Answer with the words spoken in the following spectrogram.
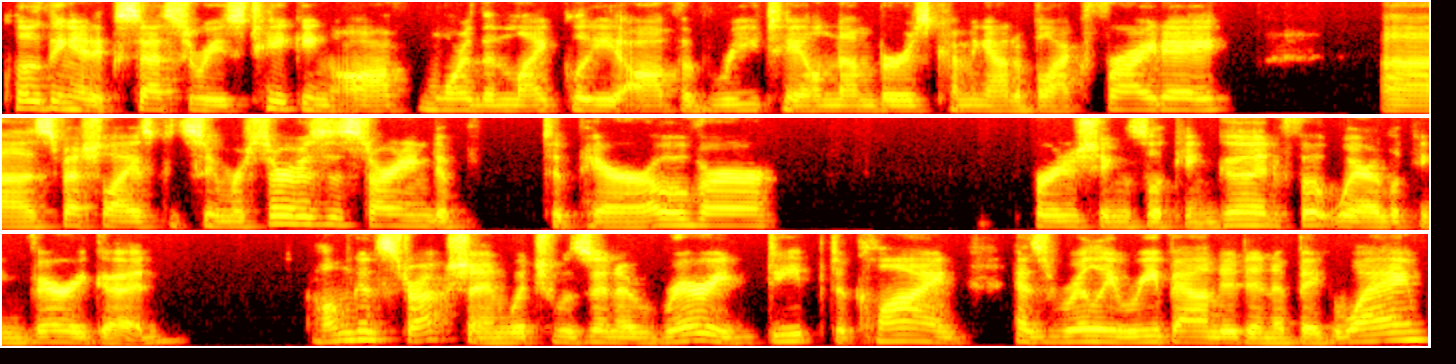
Clothing and accessories taking off more than likely off of retail numbers coming out of Black Friday. Uh, specialized consumer services starting to, to pair over. Furnishings looking good. Footwear looking very good home construction, which was in a very deep decline, has really rebounded in a big way.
